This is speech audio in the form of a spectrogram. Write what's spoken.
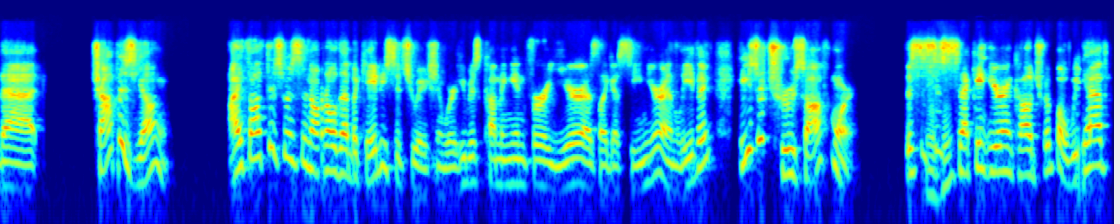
that Chop is young. I thought this was an Arnold Ebiketie situation where he was coming in for a year as like a senior and leaving. He's a true sophomore. This is mm-hmm. his second year in college football. We have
